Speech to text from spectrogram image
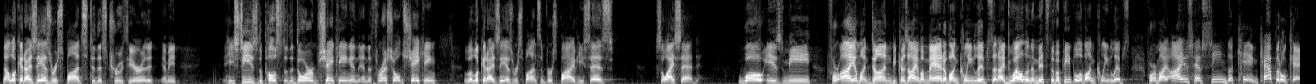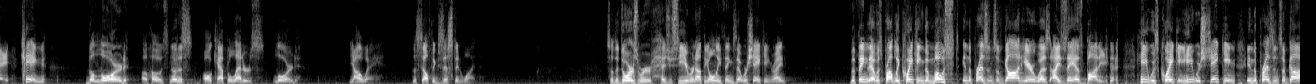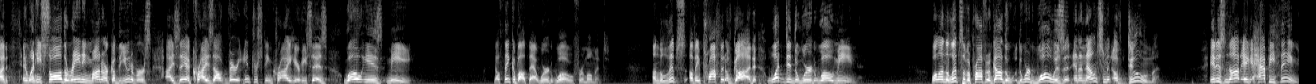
Now, look at Isaiah's response to this truth here. That, I mean, he sees the post of the door shaking and, and the threshold shaking. But look at Isaiah's response in verse 5. He says, So I said, Woe is me, for I am undone, because I am a man of unclean lips, and I dwell in the midst of a people of unclean lips for my eyes have seen the King, capital K, King, the Lord of hosts. Notice all capital letters Lord, Yahweh, the self existent one. So the doors were, as you see here, were not the only things that were shaking, right? The thing that was probably quaking the most in the presence of God here was Isaiah's body. He was quaking, he was shaking in the presence of God. And when he saw the reigning monarch of the universe, Isaiah cries out, very interesting cry here. He says, Woe is me. Now think about that word woe for a moment. On the lips of a prophet of God, what did the word woe mean? Well, on the lips of a prophet of God, the, the word woe is an announcement of doom. It is not a happy thing.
